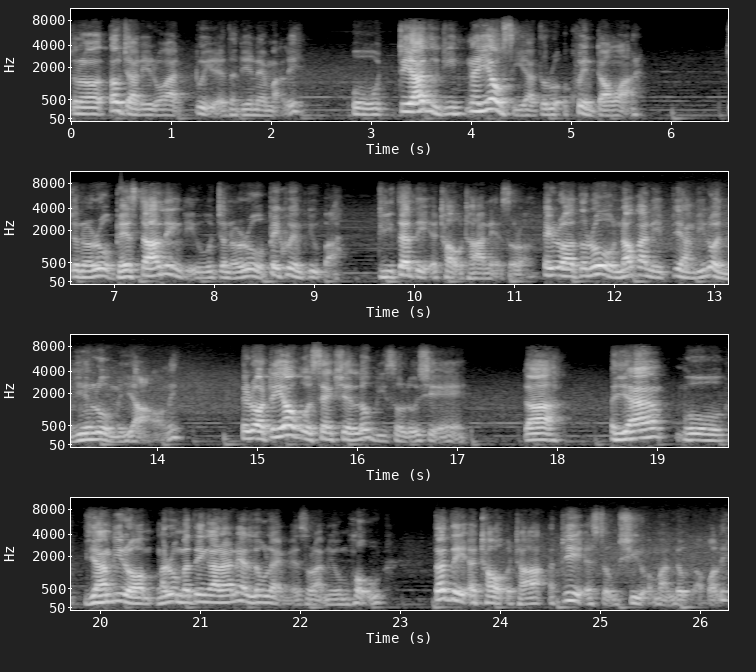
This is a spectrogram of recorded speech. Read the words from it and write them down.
ကျွန်တော်တောက်ကြနေတော့ကတွေ့တယ်သတင်းထဲမှာလေဟိုတရားသူကြီးနှစ်ယောက်စီကသူတို့အခွင့်တောင်းရတယ်ကျွန်တော်တို့ဘယ် Starlink တွေကိုကျွန်တော်တို့ပိတ်ခွင့်ပြုပါဒီသက်တွေအထောက်အထားနဲ့ဆိုတော့အဲ့တော့သူတို့နောက်ကနေပြန်ပြီးတော့ညင်းလို့မရအောင်လေအဲ့တော့တယောက်ကို sanction လုပ်ပြီးဆိုလို့ရှိရင်ဒါအရန်ဟိုရမ်းပြီးတော့ငါတို့မတင်ကြတာနဲ့လှုပ်လိုက်မယ်ဆိုတာမျိုးမဟုတ်ဘူး သက်တွေအထောက်အထားအပြည့်အစုံရှိတော့မှလှုပ်တာပေါ့လေ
